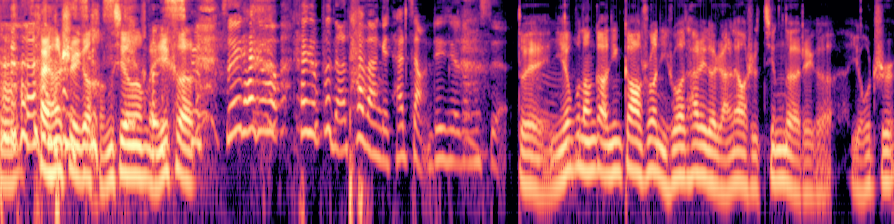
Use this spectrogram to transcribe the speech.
太阳是一个恒星，每一颗所以他就他就不能太晚给他讲这些东西，对嗯你也不能告你告诉说你说他这个燃料是氢的这个油脂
